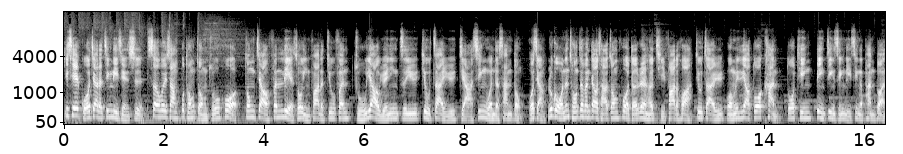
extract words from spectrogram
一些国家的经历显示，社会上不同种族或宗教分裂所引发的纠纷，主要原因之一就在于假新闻的煽动。我想，如果我能从这份调查中获得任何启发的话，就在于我们一定要多看、多听，并进行理性的判断。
